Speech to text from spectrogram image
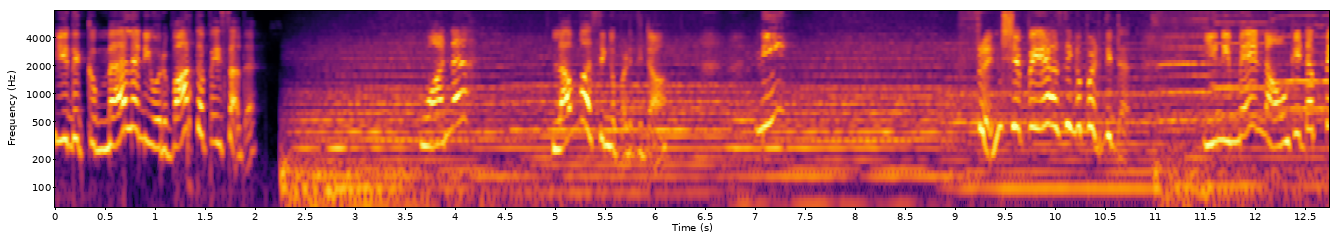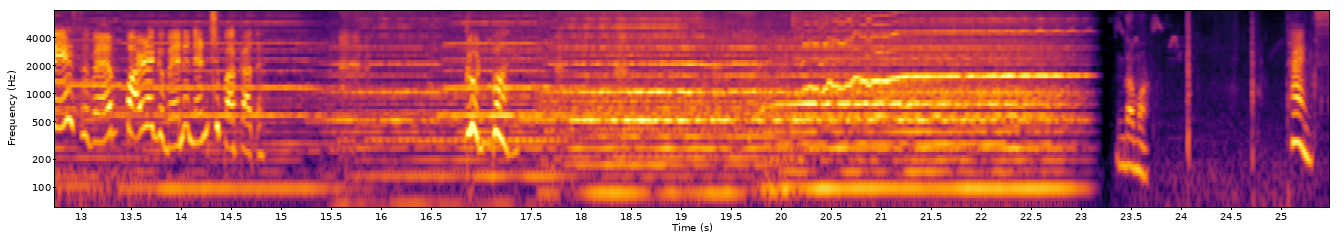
இதுக்கு மேல நீ ஒரு வார்த்தை பேசாத. உன் அண்ணன் லவ் அசிங்கப்படுத்திட்டான் நீ ஃப்ரெண்ட்ஷிப்பையே அசிங்கப்படுத்திட்ட. இனிமே நான் உன்கிட்ட பேசுவேன் பழகுவேன்னு நினைச்சு பார்க்காத. குட் பை இந்தாம்மா. தேங்க்ஸ்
